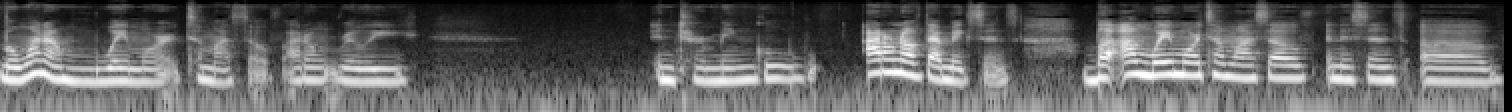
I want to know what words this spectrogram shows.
But one, I'm way more to myself. I don't really intermingle. I don't know if that makes sense, but I'm way more to myself in the sense of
